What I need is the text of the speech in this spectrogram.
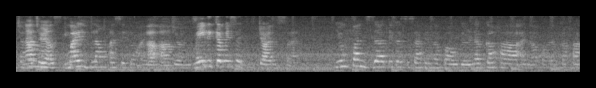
Tsaka Natural skin. Mild lang kasi itong ano, Oo. Johnson. Mahilig kami sa Johnson. Yung pants dati kasi sa akin na powder, nagkaka, ano ako, nagkaka,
